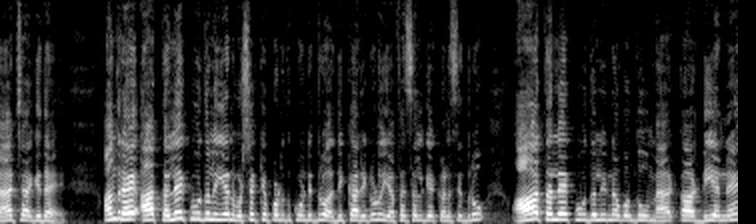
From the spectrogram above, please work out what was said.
ಮ್ಯಾಚ್ ಆಗಿದೆ. ಅಂದರೆ ಆ ತಲೆ ಕೂದಲು ಏನು ವಶಕ್ಕೆ ಪಡೆದುಕೊಂಡಿದ್ರು ಅಧಿಕಾರಿಗಳು ಎಫ್ ಎಸ್ ಎಲ್ಗೆ ಕಳಿಸಿದ್ರು. ಆ ತಲೆ ಕೂದಲಿನ ಒಂದು ಮ್ಯಾ ಡಿ ಎನ್ ಎ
